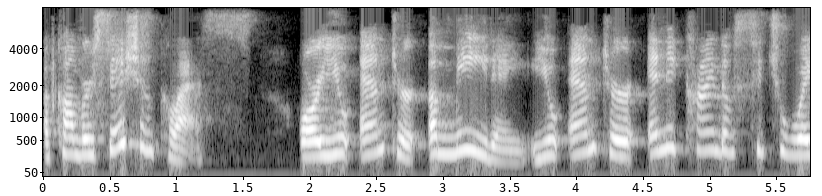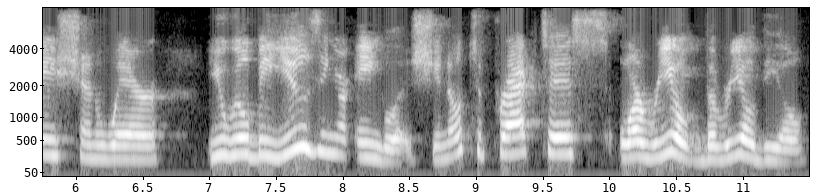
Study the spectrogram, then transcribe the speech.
a conversation class or you enter a meeting, you enter any kind of situation where you will be using your English, you know, to practice or real, the real deal,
